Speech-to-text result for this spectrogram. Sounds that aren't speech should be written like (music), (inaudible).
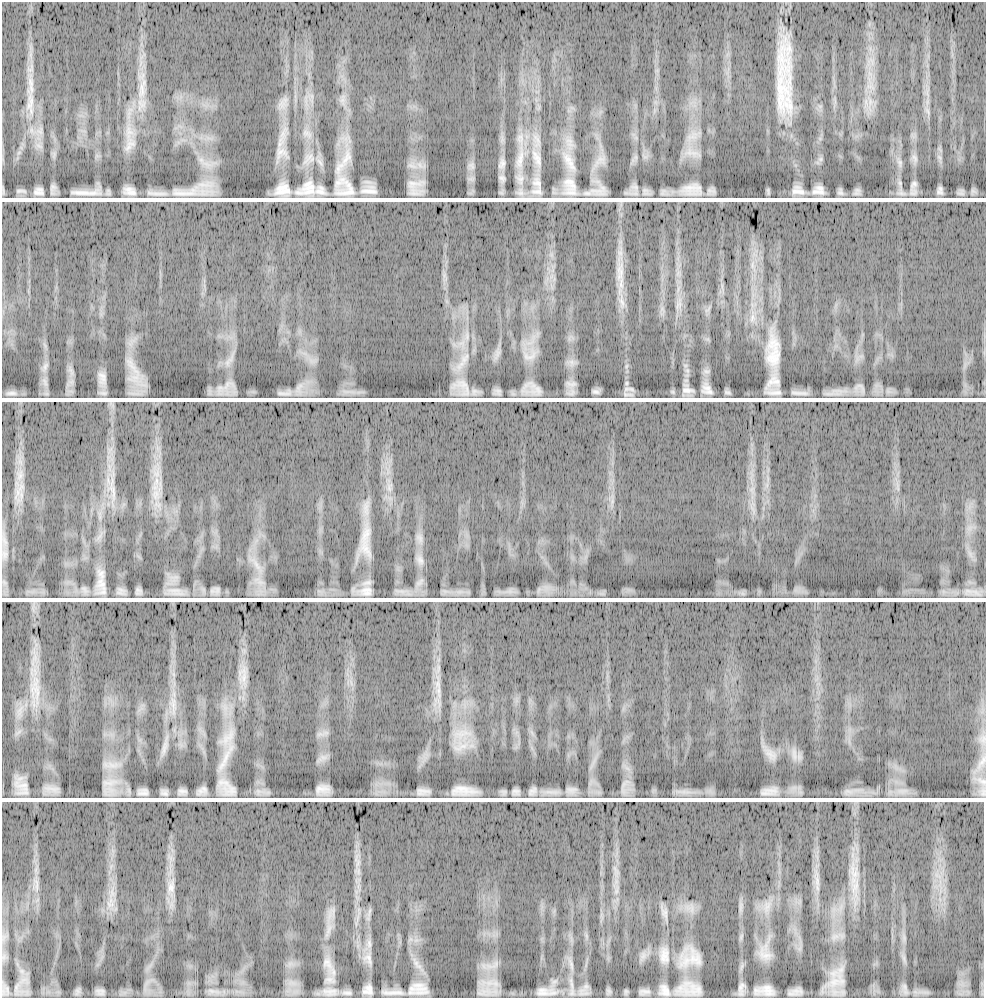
I appreciate that communion meditation. The uh, red letter Bible, uh, I, I have to have my letters in red. It's it's so good to just have that scripture that Jesus talks about pop out so that I can see that. Um, so I'd encourage you guys. Uh, it, some for some folks it's distracting, but for me the red letters are are excellent. Uh, there's also a good song by David Crowder, and uh, Brant sung that for me a couple years ago at our Easter uh, Easter celebration. Good song. Um, and also, uh, I do appreciate the advice um, that uh, Bruce gave. He did give me the advice about the trimming the ear hair, and um, I'd also like to give Bruce some advice uh, on our uh, mountain trip when we go. Uh, we won't have electricity for your hair dryer, but there is the exhaust of Kevin's uh,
